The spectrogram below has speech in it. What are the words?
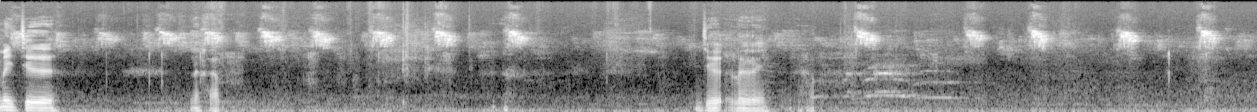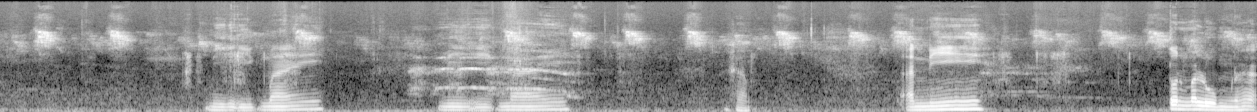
ไม่เจอนะครับ เยอะเลยนะครับมีอีกไหม มีอีกไหมนะครับ อันนี้ต้นมะลุมนะฮะ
